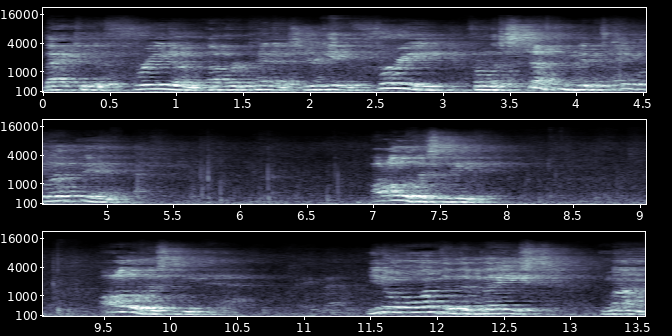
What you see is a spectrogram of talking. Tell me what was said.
Back to the freedom of repentance. You're getting free from the stuff you've been tangled up in. All of us need it. All of us need that. You don't want the debased mind,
